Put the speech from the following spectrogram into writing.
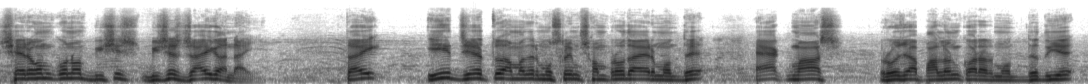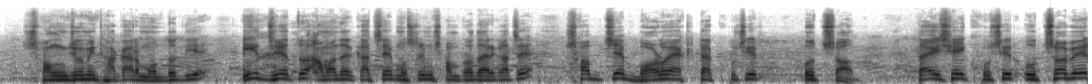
সেরকম কোনো বিশেষ বিশেষ জায়গা নাই। তাই ঈদ যেহেতু আমাদের মুসলিম সম্প্রদায়ের মধ্যে, এক মাস রোজা পালন করার মধ্যে দিয়ে, সংযমী থাকার মধ্য দিয়ে, ঈদ যেহেতু আমাদের কাছে, মুসলিম সম্প্রদায়ের কাছে সবচেয়ে বড় একটা খুশির উৎসব। তাই সেই খুশির উৎসবের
